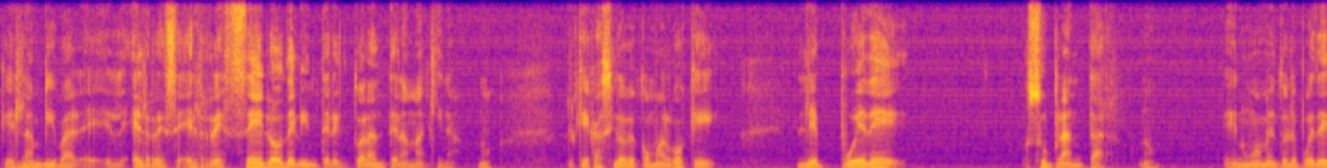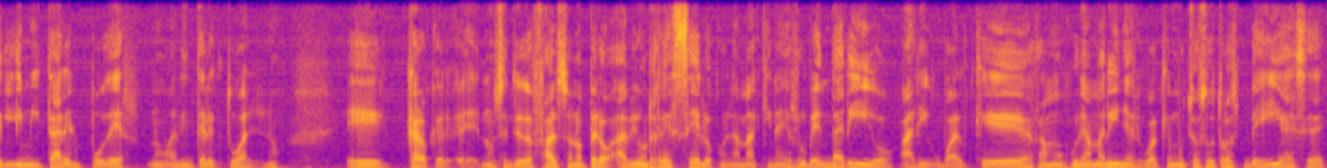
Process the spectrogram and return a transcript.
que es la el, el, recelo del intelectual ante la máquina. ¿no? que casi lo ve como algo que le puede suplantar. En un momento le puede limitar el poder, ¿no? Al intelectual, ¿no? Eh, claro que eh, en un sentido falso, ¿no? Pero había un recelo con la máquina y Rubén Darío, al igual que Ramón Julián Mariña, al igual que muchos otros, veía ese,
